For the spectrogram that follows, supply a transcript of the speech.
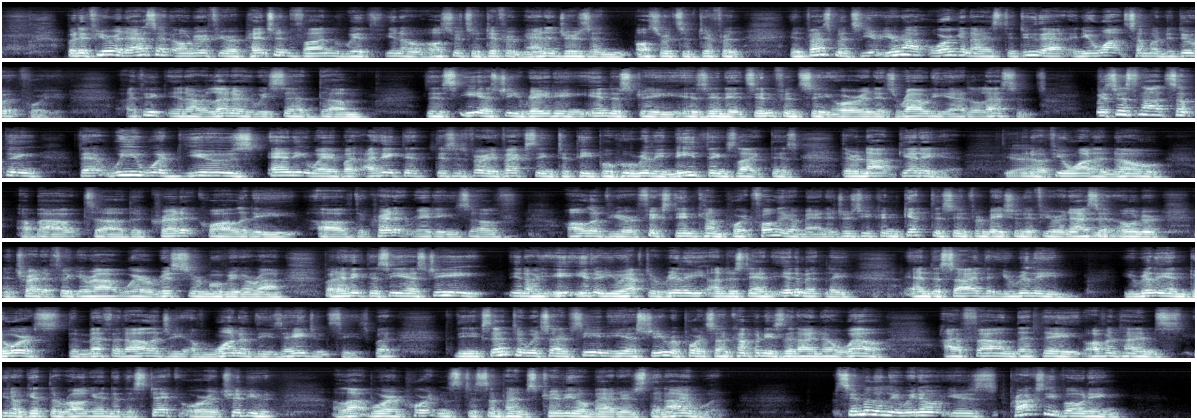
But if you're an asset owner, if you're a pension fund with you know all sorts of different managers and all sorts of different investments, you're not organized to do that, and you want someone to do it for you. I think in our letter we said um, this ESG rating industry is in its infancy or in its rowdy adolescence. It's just not something that we would use anyway. But I think that this is very vexing to people who really need things like this. They're not getting it. Yeah. You know, if you want to know about uh, the credit quality of the credit ratings of all of your fixed income portfolio managers, you can get this information if you're an asset owner and try to figure out where risks are moving around. But I think this ESG, you know, either you have to really understand intimately and decide that you really you really endorse the methodology of one of these agencies. But the extent to which I've seen ESG reports on companies that I know well, I've found that they oftentimes, you know, get the wrong end of the stick or attribute a lot more importance to sometimes trivial matters than I would. Similarly, we don't use proxy voting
